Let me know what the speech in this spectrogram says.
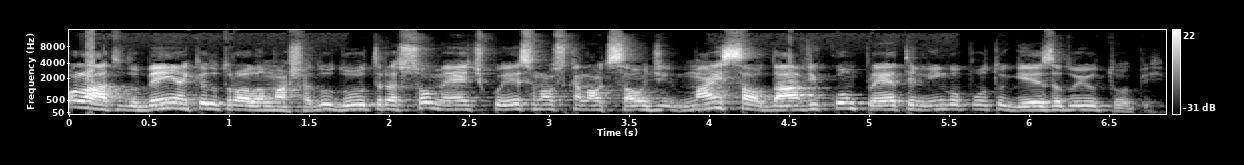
Olá, tudo bem? Aqui é o Dr. Alan Machado Dutra, sou médico e esse é o nosso canal de saúde mais saudável e completo em língua portuguesa do YouTube.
